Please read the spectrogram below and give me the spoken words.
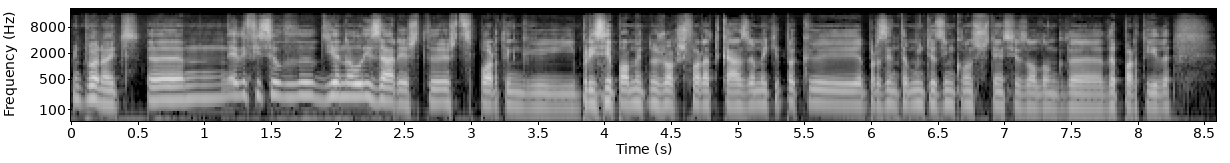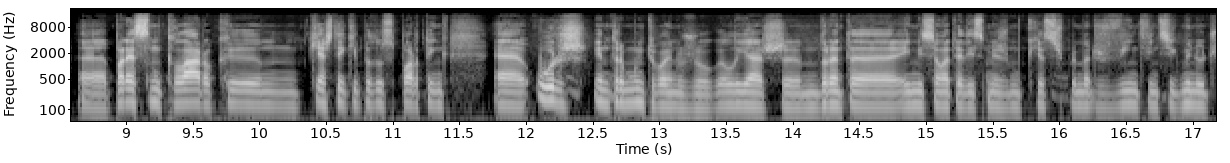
Muito boa noite. é difícil de, de, analisar este, este Sporting e principalmente nos jogos fora de casa. É uma equipa que apresenta muitas inconsistências ao longo da, da partida. Uh, Parece-me claro que, que esta equipa do Sporting uh, hoje entra muito bem no jogo. Aliás, durante a emissão até disse mesmo que esses primeiros 20, 25 minutos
